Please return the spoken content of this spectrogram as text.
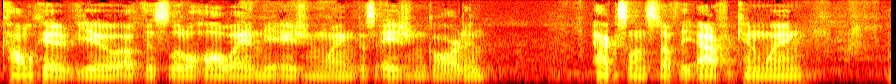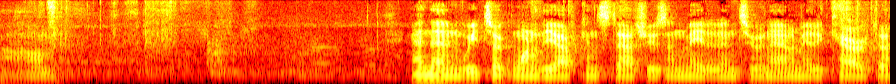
complicated view of this little hallway in the Asian wing, this Asian garden. Excellent stuff. The African wing. Um, and then we took one of the African statues and made it into an animated character.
